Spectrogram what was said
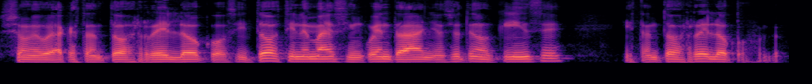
Yo me voy, acá están todos re locos y todos tienen más de 50 años. Yo tengo 15 y están todos re locos, boludo.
